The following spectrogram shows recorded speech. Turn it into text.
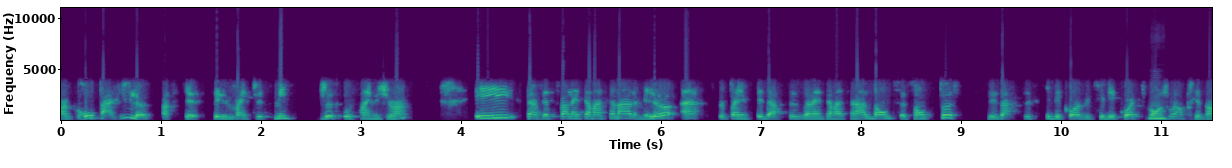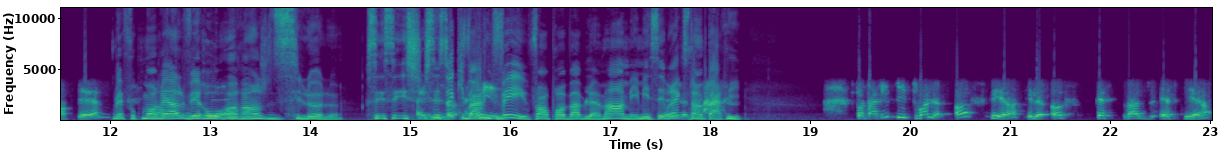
un gros pari, là, parce que c'est le 28 mai jusqu'au 5 juin. Et c'est un festival international. Mais là, hein, tu peux pas inviter d'artistes de l'international. Donc, ce sont tous des artistes québécois et québécois qui vont mm. jouer en présentiel. Mais il faut que Montréal vire au orange d'ici là. là. C'est ça qui va arriver, fort probablement. Mais, mais c'est vrai que c'est un pari. C'est un pari. Puis, tu vois, le OFTA, c'est le Off Festival du FTA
